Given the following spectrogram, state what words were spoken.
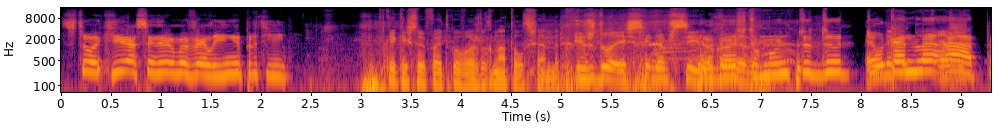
Estou aqui a acender uma velinha para ti. Porquê que isto foi feito com a voz do Renato Alexandre? E os dois, ainda por cima. muito do, É a única- é a única- App.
